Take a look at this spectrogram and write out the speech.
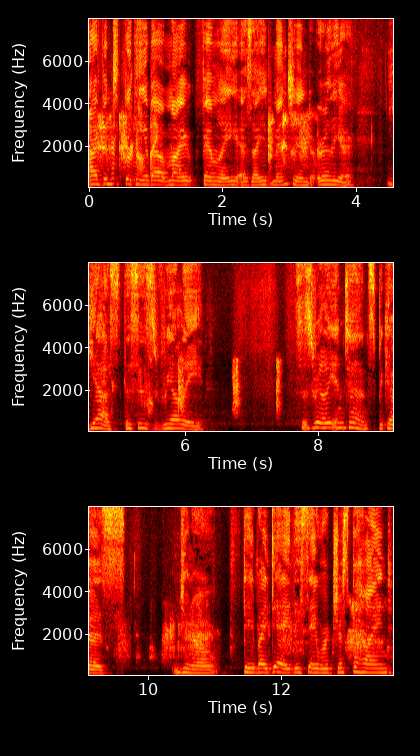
I've this been thinking about my family as I had mentioned earlier. Yes, this is really this is really intense because you know day by day they say we're just behind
